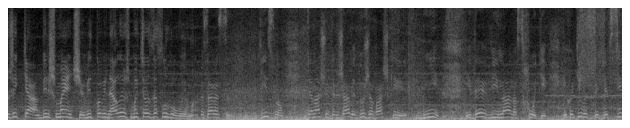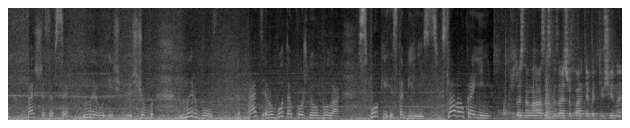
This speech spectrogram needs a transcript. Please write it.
життя більш-менш відповідне, але ж ми цього заслуговуємо. Зараз дійсно для нашої держави дуже важкі дні. Іде війна на сході, і хотілося б для всіх, перше за все, миру, і щоб мир був, праця, робота кожного була, спокій і стабільність. Слава Україні! Хтось намагався сказати, що партія Батьківщина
